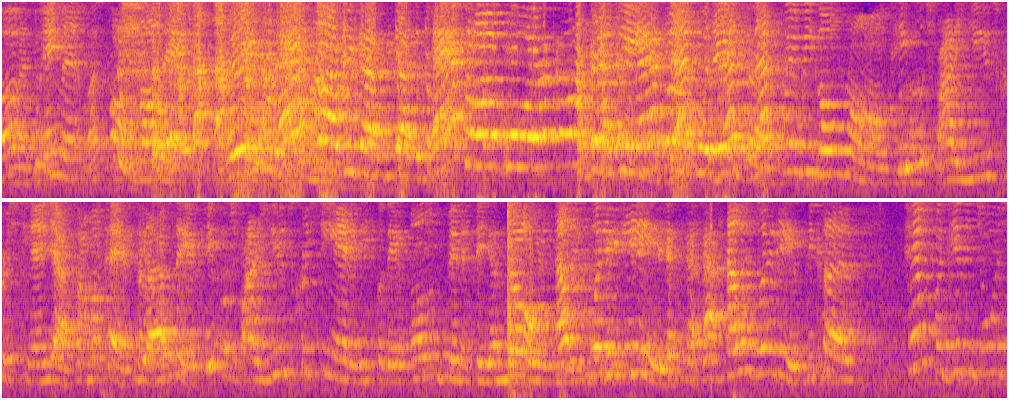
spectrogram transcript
Oh, I'm not oh, doing it. amen. Let's talk about that. See, that's why we got we got the pastor on board. We got the See, pastor that's, board. That's, go. that's where we go wrong. People uh-huh. try to use Christianity. Yes, I'm a pastor. Yeah. I'm gonna say it. People try to use Christianity for their own benefit. Yes, no, tell it what it is. tell it what it is. Because him forgiving Zimmerman,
